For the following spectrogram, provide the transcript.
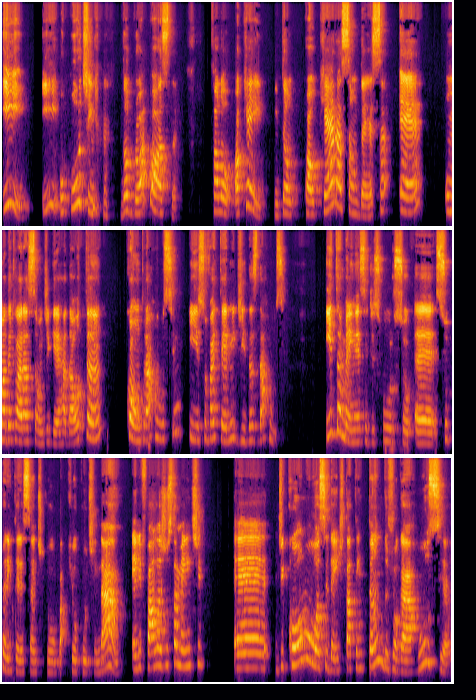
E, e o Putin dobrou a aposta. Falou, ok, então qualquer ação dessa é uma declaração de guerra da OTAN contra a Rússia, e isso vai ter medidas da Rússia. E também nesse discurso é, super interessante que o, que o Putin dá, ele fala justamente é, de como o Ocidente está tentando jogar a Rússia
